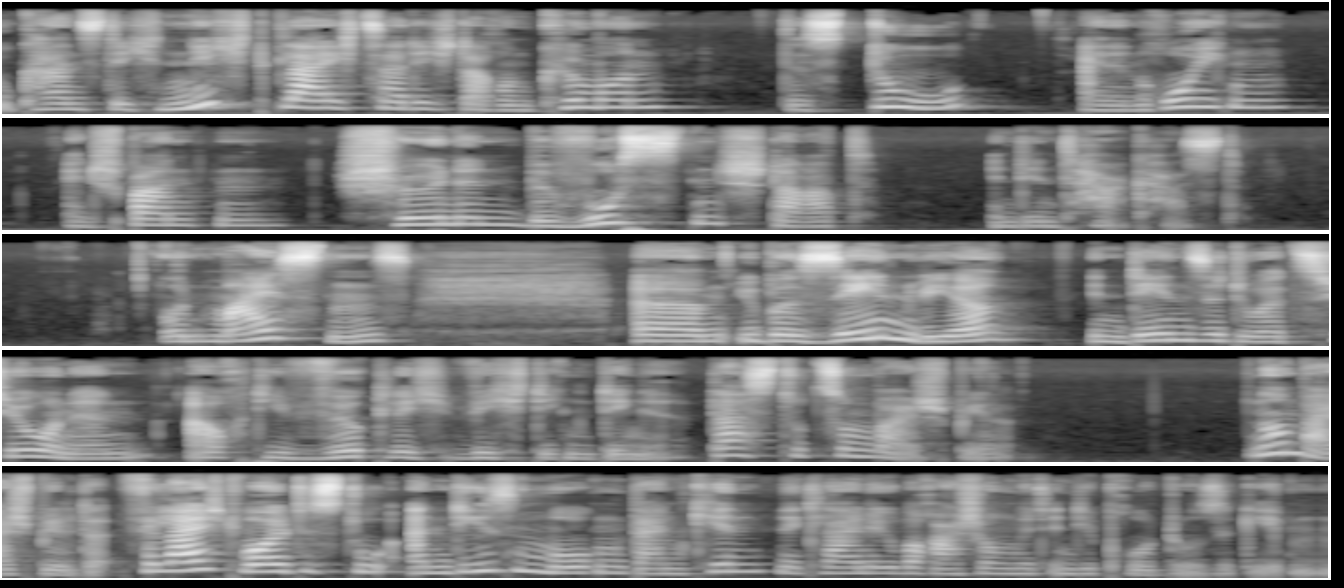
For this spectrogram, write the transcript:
Du kannst dich nicht gleichzeitig darum kümmern, dass du einen ruhigen, entspannten, schönen, bewussten Start in den Tag hast. Und meistens äh, übersehen wir in den Situationen auch die wirklich wichtigen Dinge. Dass du zum Beispiel, nur ein Beispiel, vielleicht wolltest du an diesem Morgen deinem Kind eine kleine Überraschung mit in die Brotdose geben.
